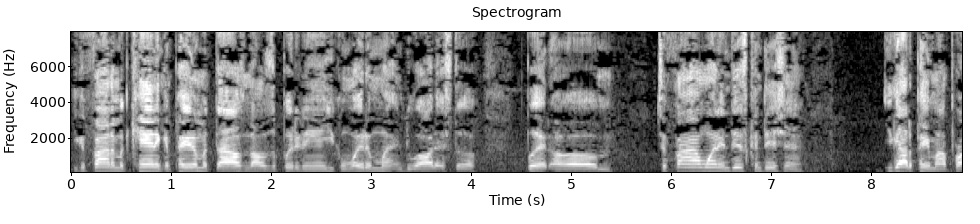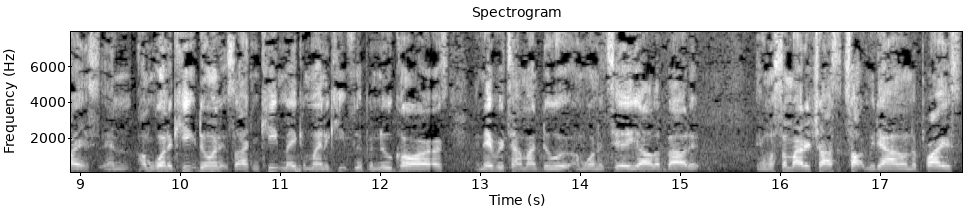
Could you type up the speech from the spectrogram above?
You can find a mechanic and pay them $1,000 to put it in. You can wait a month and do all that stuff. But um, to find one in this condition, you got to pay my price. And I'm going to keep doing it so I can keep making money, keep flipping new cars. And every time I do it, I'm going to tell y'all about it. And when somebody tries to talk me down on the price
